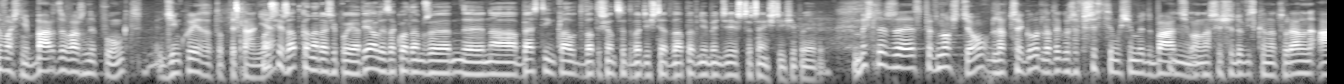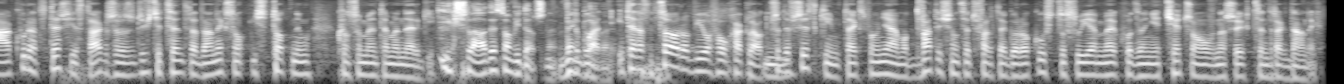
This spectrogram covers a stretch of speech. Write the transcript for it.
No właśnie, bardzo ważny punkt. Dziękuję za to pytanie. On się rzadko na razie pojawia, ale zakładam, że e, na Best in Cloud 2022 pewnie będzie jeszcze częściej się pojawiał. Myślę, że z pewnością. Dlaczego? Dlatego, że wszyscy musimy dbać o nasze środowisko naturalne, a akurat też jest tak, że rzeczywiście centra danych są istotnym konsumentem energii. Ich ślady są widoczne, węglowe. Dokładnie. I teraz co robi OVH Cloud? Przede wszystkim, tak jak wspomniałem, od 2004 roku stosujemy chłodzenie cieczą w naszych centrach danych.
